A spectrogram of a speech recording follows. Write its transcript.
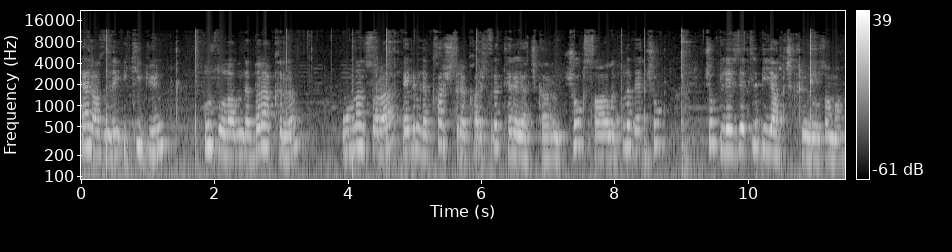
en azından 2 gün buzdolabında bırakırım. Ondan sonra elimle karıştıra karıştıra tereyağı çıkarırım. Çok sağlıklı ve çok çok lezzetli bir yağ çıkıyor o zaman.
